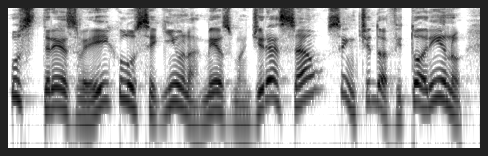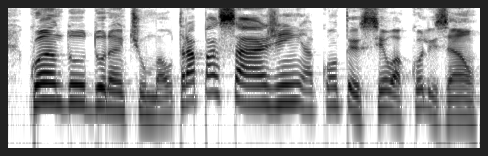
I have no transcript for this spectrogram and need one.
os três veículos seguiam na mesma direção, sentido a Vitorino, quando, durante uma ultrapassagem, aconteceu a colisão.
